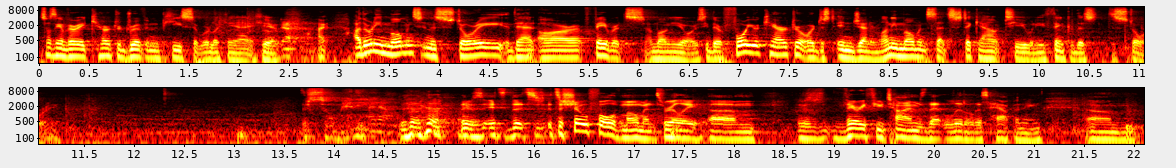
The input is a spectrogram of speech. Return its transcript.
Sounds like a very character-driven piece that we're looking at here. definitely. Are, are there any moments in the story that are favorites among yours, either for your character or just in general? Any moments that stick out to you when you think of this, this story? There's so many. I know. there's it's, it's it's a show full of moments, really. Um, there's very few times that little is happening. Um,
